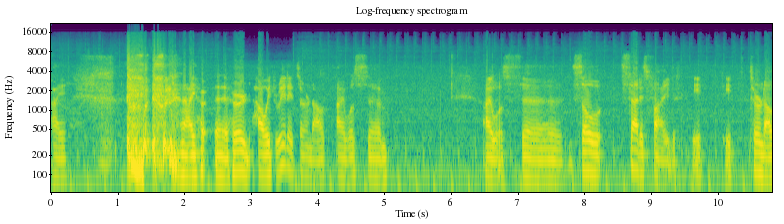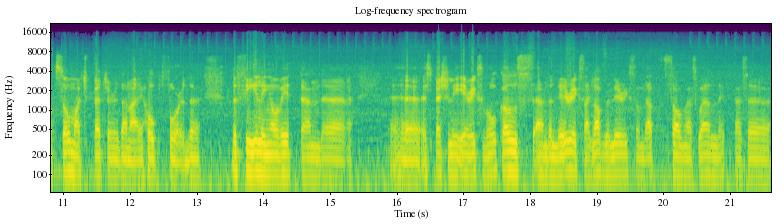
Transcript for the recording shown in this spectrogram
I I he- uh, heard how it really turned out, I was um, I was uh, so satisfied. It it turned out so much better than I hoped for. The the feeling of it and uh, uh, especially Erik's vocals and the lyrics. I love the lyrics on that song as well. As a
